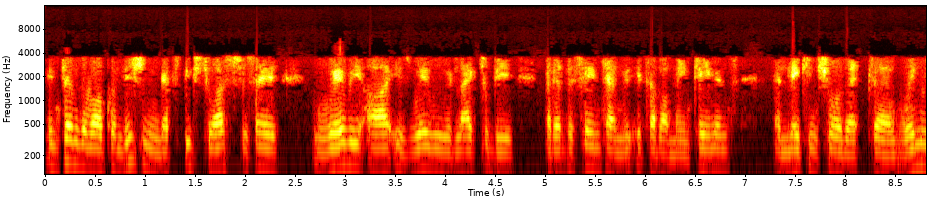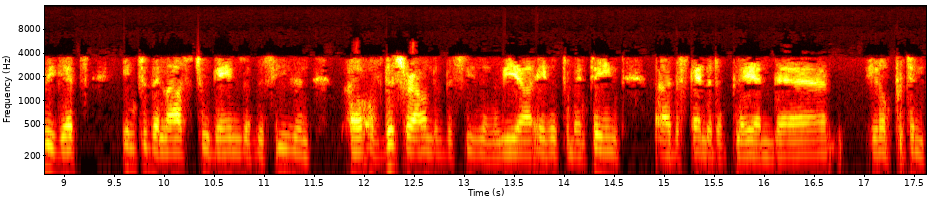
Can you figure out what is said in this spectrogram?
in terms of our conditioning, that speaks to us to say where we are is where we would like to be, but at the same time, it's about maintenance and making sure that uh, when we get into the last two games of the season, uh, of this round of the season, we are able to maintain uh, the standard of play and uh, you know put in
